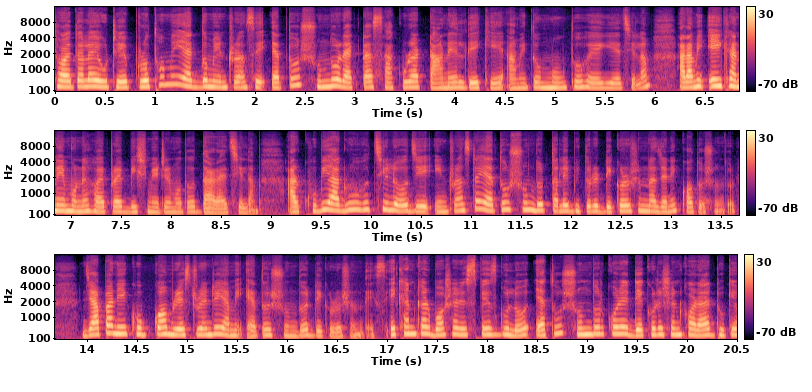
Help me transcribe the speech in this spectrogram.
ছয়তলায় উঠে প্রথমেই একদম এন্ট্রান্সে এত সুন্দর একটা সাকুরা টানেল দেখে আমি তো মুগ্ধ হয়ে গিয়েছিলাম। আর আমি এইখানে মনে হয় প্রায় বিশ মিনিটের মতো দাঁড়াইছিলাম। আর খুবই আগ্রহ হচ্ছিল যে এন্ট্রান্সটা এত সুন্দর, তাহলে ভিতরে ডেকোরেশন না জানি কত সুন্দর। জাপানে খুব কম রেস্টুরেন্টেই আমি এত সুন্দর ডেকোরেশন দেখছি। এখানকার বসার স্পেসগুলো এত সুন্দর করে ডেকোরেশন করা ঢুকে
